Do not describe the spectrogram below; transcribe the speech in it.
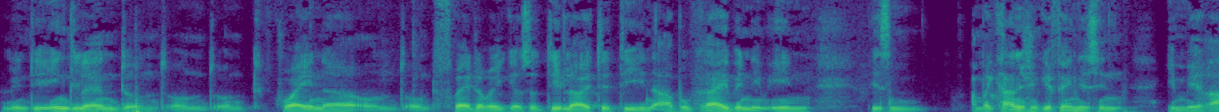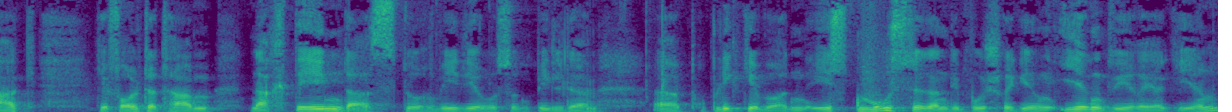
Lindy England und, und, und Quainer und, und Frederick, also die Leute, die in Abu Ghraib in, in diesem amerikanischen Gefängnis in, im Irak gefoltert haben, nachdem das durch Videos und Bilder äh, publik geworden ist, musste dann die Bush-Regierung irgendwie reagieren.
